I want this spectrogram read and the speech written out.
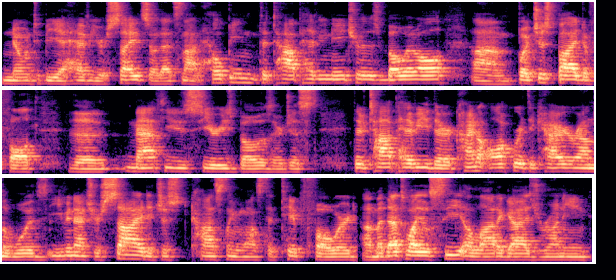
known to be a heavier sight, so that's not helping the top heavy nature of this bow at all. Um, but just by default, the Mathews series bows are just they're top heavy. They're kind of awkward to carry around the woods. Even at your side, it just constantly wants to tip forward. Um, but that's why you'll see a lot of guys running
